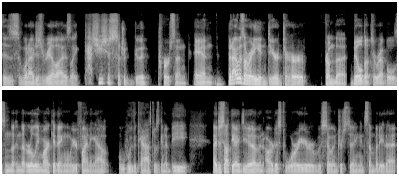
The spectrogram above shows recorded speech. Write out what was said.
is when I just realized like gosh she's just such a good person. And but I was already endeared to her from the build up to Rebels and the in the early marketing when we were finding out who the cast was going to be. I just thought the idea of an artist warrior was so interesting and somebody that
